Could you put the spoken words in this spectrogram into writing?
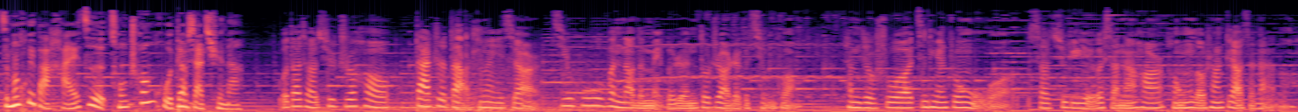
怎么会把孩子从窗户掉下去呢？我到小区之后，大致打听了一下，几乎问到的每个人都知道这个情况。他们就说，今天中午小区里有一个小男孩从楼上掉下来了。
